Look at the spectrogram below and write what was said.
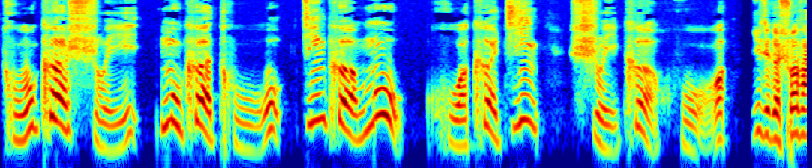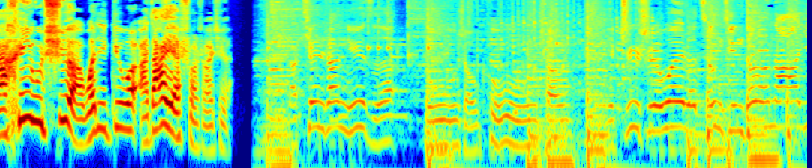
土克水，木克土，金克木，火克金，水克火。你这个说法很有趣啊，我得给我二大爷说说去。”那天山女子独守枯城。也只是为了曾经的那一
